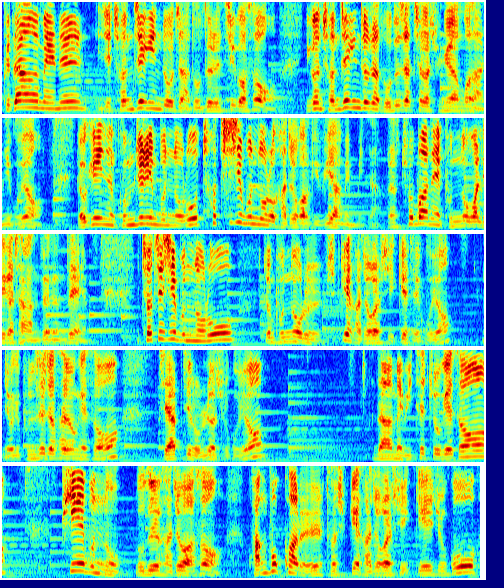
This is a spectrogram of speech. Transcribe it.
그 다음에는 이제 전쟁 인도자 노드를 찍어서 이건 전쟁 인도자 노드 자체가 중요한 건 아니고요. 여기 있는 굶주린 분노로 처치시 분노를 가져가기 위함입니다. 그래서 초반에 분노 관리가 잘 안 되는데 이 처치시 분노로 좀 분노를 쉽게 가져갈 수 있게 되고요. 여기 분쇄자 사용해서 제압딜 올려주고요. 그 다음에 밑에 쪽에서 피해 분노 노드를 가져와서 광폭화를 더 쉽게 가져갈 수 있게 해주고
